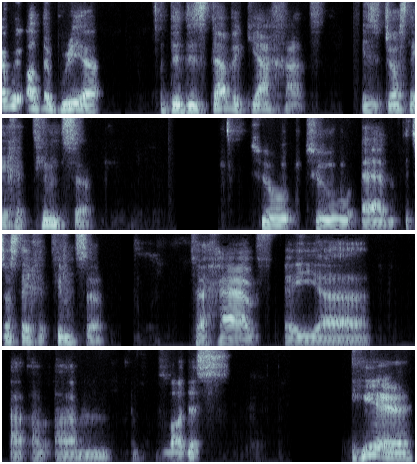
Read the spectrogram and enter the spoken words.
every other bria, the dizdavik yachat is just a chetimtza to to um, it's just a chetimtza to have a, uh, um, Here,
